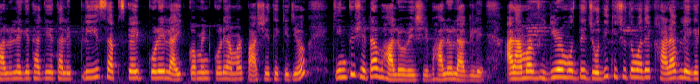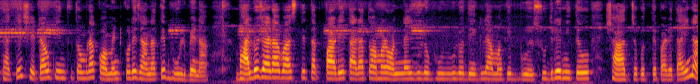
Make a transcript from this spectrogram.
ভালো লেগে থাকে, তাহলে প্লিজ সাবস্ক্রাইব করে লাইক কমেন্ট করে আমার পাশে থেকে যেও। কিন্তু সেটা ভালোবেসে ভালো লাগলে। আর আমার ভিডিওর মধ্যে যদি কিছু তোমাদের খারাপ লেগে থাকে, সেটাও কিন্তু তোমরা কমেন্ট করে জানাতে ভুলবে না। ভালো যারা বাঁচতে পারে, তারা তো আমার অন্যায়গুলো, ভুলগুলো দেখলে আমাকে শুধরে নিতেও সাহায্য করতে পারে, তাই না?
